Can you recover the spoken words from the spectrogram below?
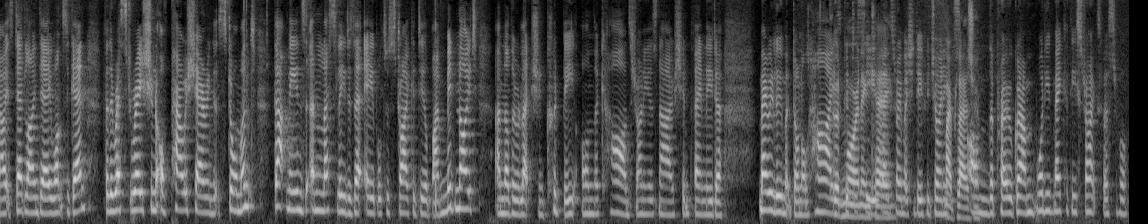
Now it's deadline day once again for the restoration of power sharing at Stormont. That means unless leaders are able to strike a deal by midnight, another election could be on the cards. Joining us now, Sinn Féin leader Mary Lou McDonald. Hi, good, good morning, to see you. Kay. Thanks very much indeed for joining My us pleasure. on the programme. What do you make of these strikes, first of all?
